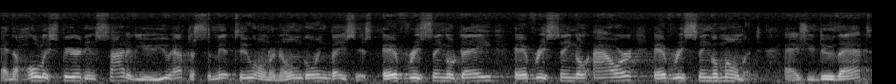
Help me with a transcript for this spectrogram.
And the Holy Spirit inside of you, you have to submit to on an ongoing basis. Every single day, every single hour, every single moment. As you do that,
